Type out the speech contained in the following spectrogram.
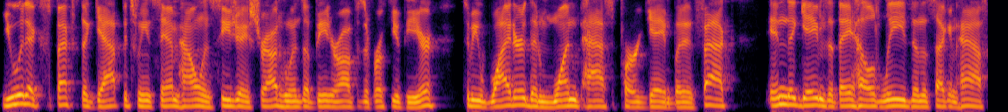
you would expect the gap between Sam Howell and CJ Stroud, who ends up being your offensive rookie of the year, to be wider than one pass per game. But in fact, in the games that they held leads in the second half,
